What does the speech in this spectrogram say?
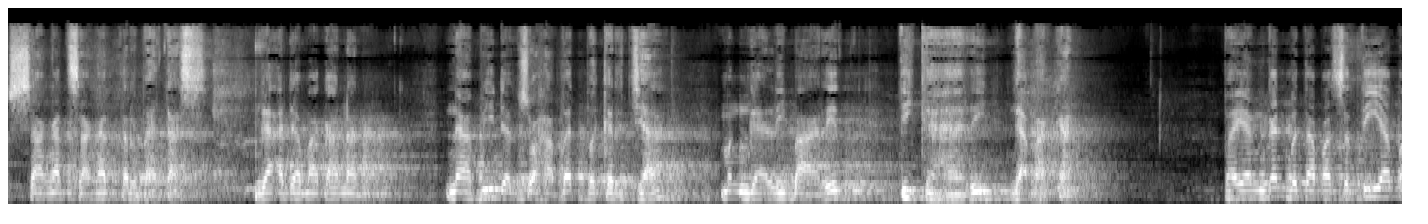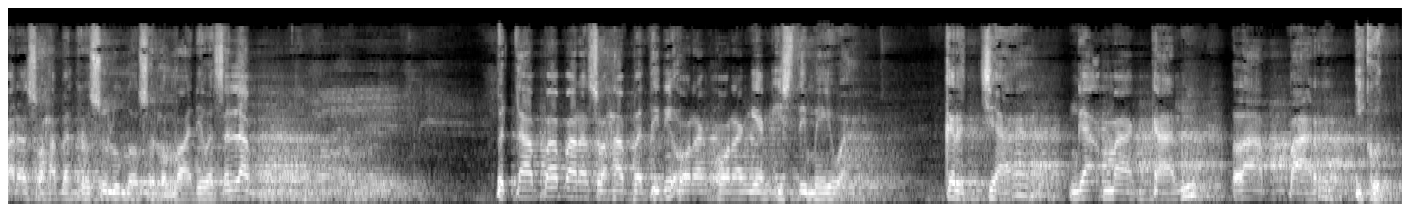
sangat-sangat terbatas. Nggak ada makanan. Nabi dan sahabat bekerja Menggali parit Tiga hari nggak makan Bayangkan betapa setia para sahabat Rasulullah SAW Betapa para sahabat ini orang-orang yang istimewa Kerja, nggak makan, lapar, ikut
